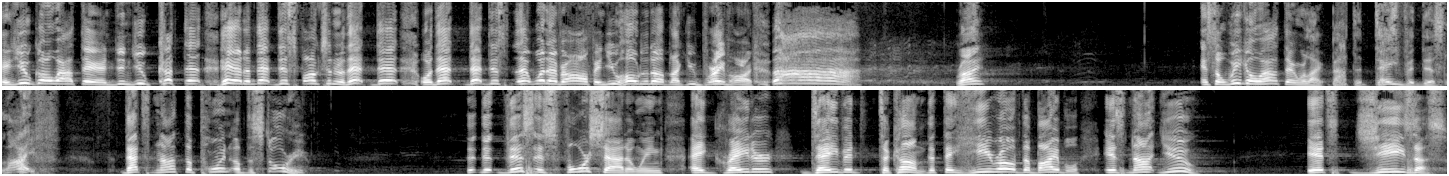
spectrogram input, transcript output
and you go out there, and then you cut that head of that dysfunction or that debt or that, that, dis, that whatever off and you hold it up like you Braveheart. Ah! Right? And so we go out there and we're like, about to David this life. That's not the point of the story. That this is foreshadowing a greater David to come. That the hero of the Bible is not you, it's Jesus.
